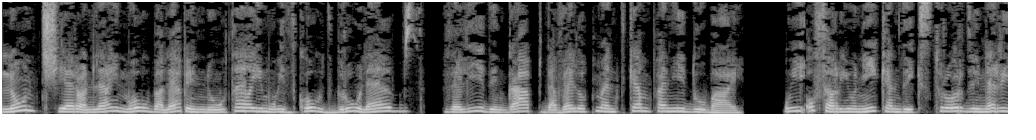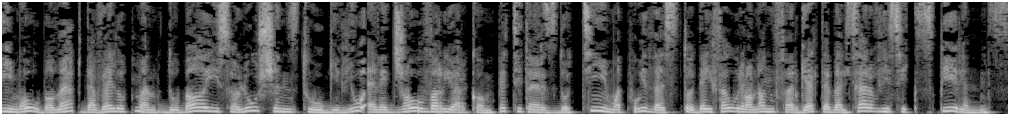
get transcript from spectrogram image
Launch your online mobile app in no time with Code Labs, the leading app development company Dubai. We offer unique and extraordinary mobile app development Dubai solutions to give you an edge over your competitors. Team up with us today for an unforgettable service experience.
